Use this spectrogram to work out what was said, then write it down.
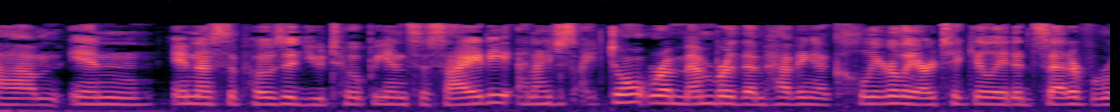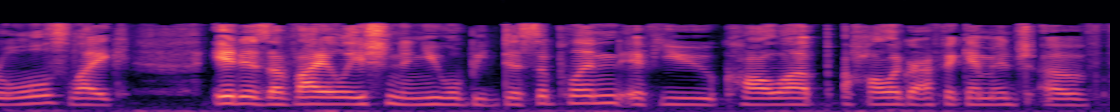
um, in in a supposed utopian society, and I just I don't remember them having a clearly articulated set of rules like it is a violation and you will be disciplined if you call up a holographic image of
